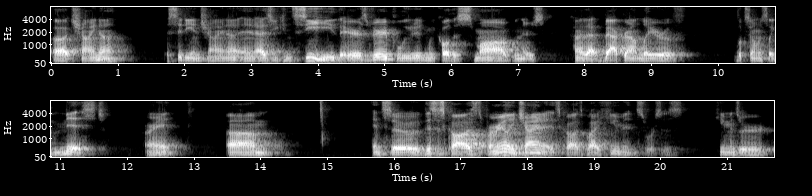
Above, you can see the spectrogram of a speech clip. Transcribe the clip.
uh, China, a city in China, and as you can see, the air is very polluted, and we call this smog when there's kind of that background layer of looks almost like mist. All right. Um, and so this is caused primarily in China, it's caused by human sources. Humans are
